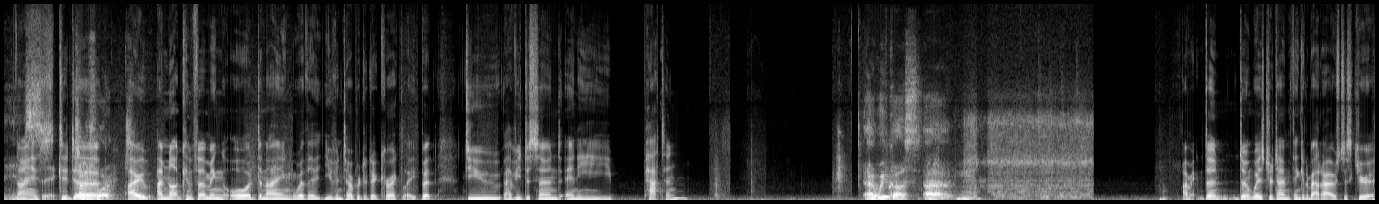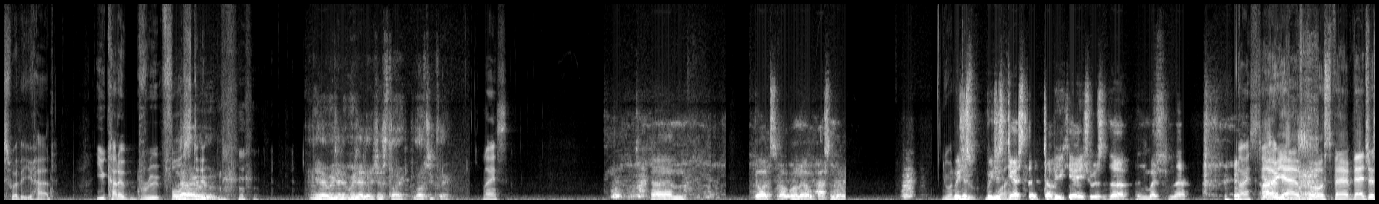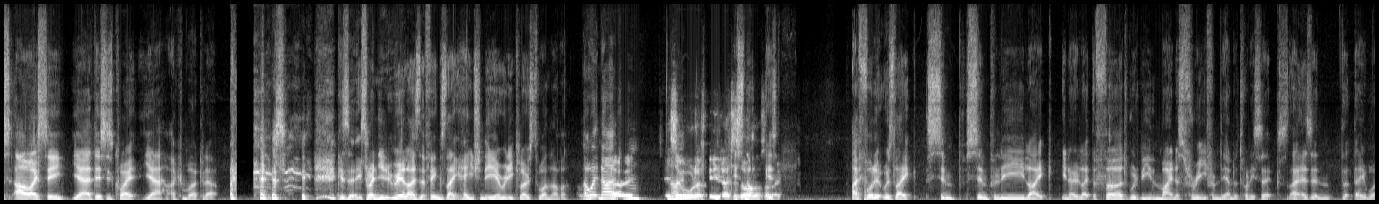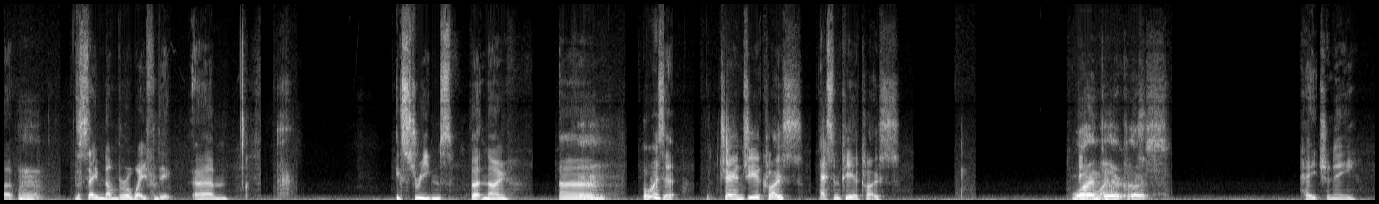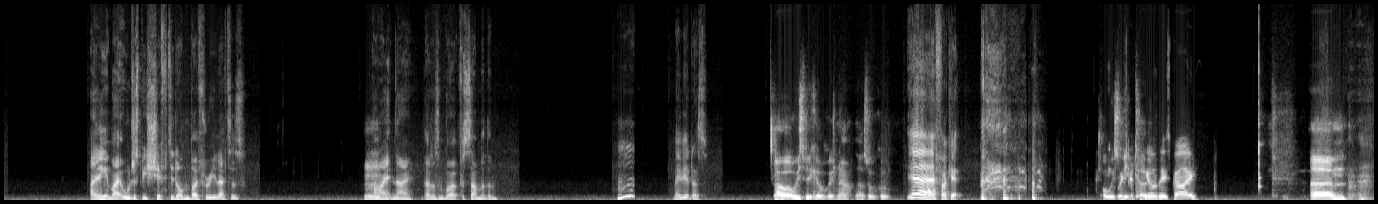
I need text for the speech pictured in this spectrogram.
Yeah, Nice. sick. Did uh, I? I'm not confirming or denying whether you've interpreted it correctly, but do you have you discerned any pattern? Uh, we've got. s- Uh, mm, I mean, don't don't waste your time thinking about it. I was just curious whether you had. You kind of brute forced No. it. yeah, we did. it- We did it just like logically. nice. Um, God, I want to know what pattern. You want We just we just guessed that WKH was the and went from there. Nice. oh I mean, yeah, of course. They're, they're just. Oh, I see. Yeah, this is quite. Yeah, I can work it out. Because it's when you realise that things like H and E are really close to one another. Oh wait, no. Oh, mm, Is no. all a few letters It's on not- or something? I thought it was like sim- simply like you know like the third would be minus three from the end of twenty six. That as in that they were Mm. the same number away from the um, extremes, but no. Um, what was it? J and G are close. S and P are close. Y and D are close. H and E. I think it might all just be shifted on by three letters. Hmm. Oh wait, no, that doesn't work for some of them. Hmm? Maybe it does. Oh, well, we speak Orcish now. That's all cool. Yeah, fuck it. We we speak should code. kill this guy. Um,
